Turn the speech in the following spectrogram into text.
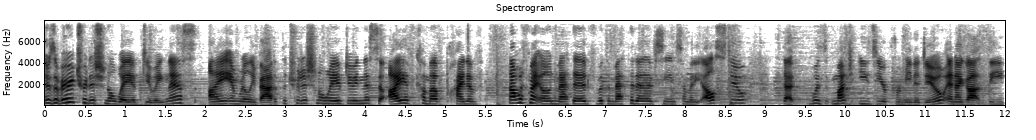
there's a very traditional way of doing this. I am really bad at the traditional way of doing this, so I have come up kind of, not with my own method, with a method that I've seen somebody else do that was much easier for me to do, and I got the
